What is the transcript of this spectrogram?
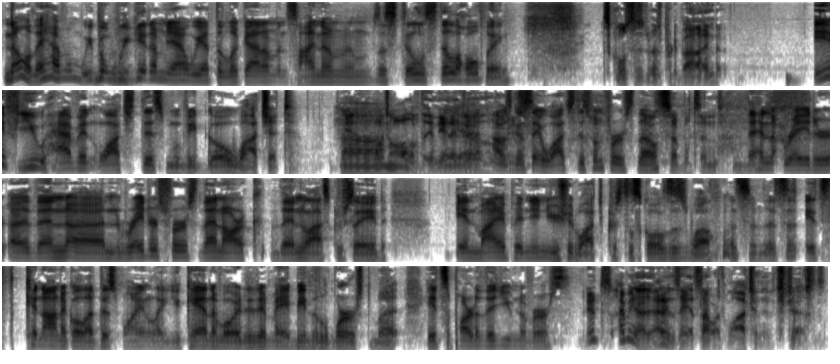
No, they have them. We we get them. Yeah, we have to look at them and sign them, and it's still still a whole thing. School system is pretty behind. If you haven't watched this movie, go watch it. Yeah, watch all of the Indiana Um, Yeah, Jones. I was gonna say watch this one first, though. Simpleton. Then Raider, uh, then uh, Raiders first, then Ark, then Last Crusade. In my opinion, you should watch Crystal Skulls as well. It's it's it's canonical at this point. Like you can't avoid it. It may be the worst, but it's a part of the universe. It's. I mean, I, I didn't say it's not worth watching. It's just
